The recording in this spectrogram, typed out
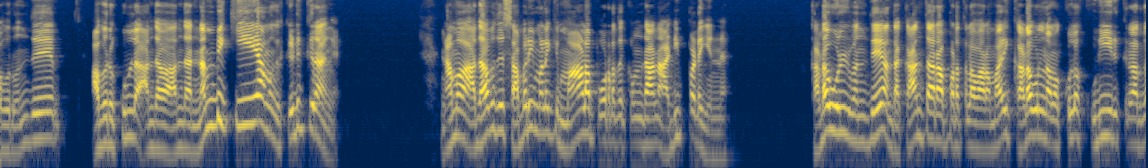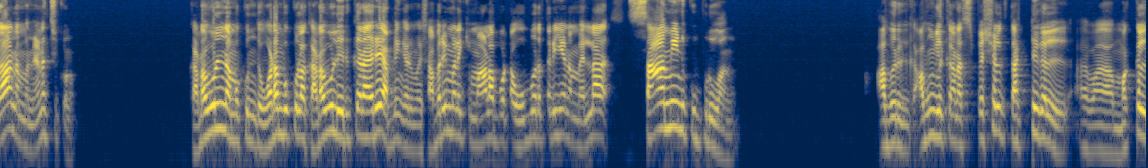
அவர் வந்து அவருக்குள்ள அந்த அந்த நம்பிக்கையே அவங்க கெடுக்குறாங்க. நம்ம அதாவது சபரிமலைக்கு மாலை போடுறதுக்கு உண்டான அடிப்படை என்ன? கடவுள் வந்து அந்த காந்தாரா படத்துல வர மாதிரி கடவுள் நமக்குள்ள குடியிருக்கிறதா நம்ம நினைச்சுக்கணும். கடவுள் நமக்கு இந்த உடம்புக்குள்ள கடவுள் இருக்கிறாரு அப்படிங்கிற சபரிமலைக்கு மாலை போட்ட ஒவ்வொருத்தரையும் நம்ம எல்லாம் சாமின்னு கூப்பிடுவாங்க. அவருக்கு அவங்களுக்கான ஸ்பெஷல் தட்டுகள் மக்கள்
